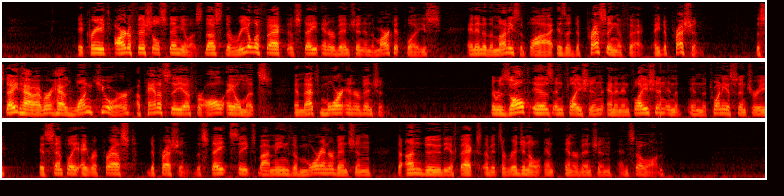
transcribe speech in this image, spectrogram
it creates artificial stimulus. Thus, the real effect of state intervention in the marketplace and into the money supply is a depressing effect, a depression. The state, however, has one cure, a panacea for all ailments, and that's more intervention. The result is inflation, and an inflation in the, in the 20th century is simply a repressed depression. The state seeks by means of more intervention to undo the effects of its original in- intervention and so on.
